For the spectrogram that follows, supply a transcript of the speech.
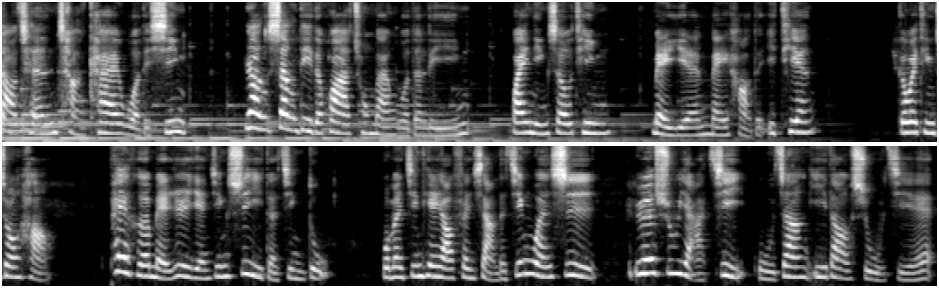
早晨敞开我的心，让上帝的话充满我的灵。欢迎您收听美言美好的一天。各位听众好，配合每日研经释义的进度，我们今天要分享的经文是《约书亚记》五章一到十五节。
